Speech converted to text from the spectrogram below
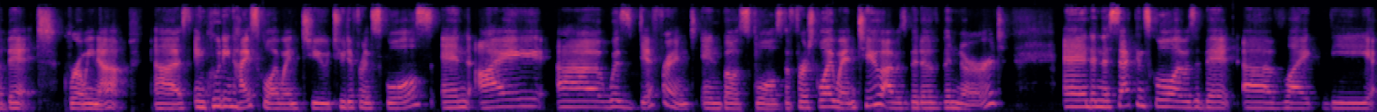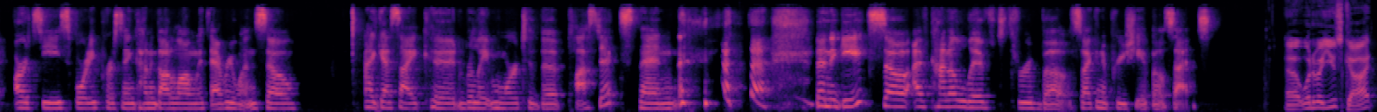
a bit growing up, uh, including high school. I went to two different schools and I uh, was different in both schools. The first school I went to, I was a bit of the nerd. And in the second school, I was a bit of like the artsy, sporty person, kind of got along with everyone. So I guess I could relate more to the plastics than than the geeks. So I've kind of lived through both, so I can appreciate both sides. Uh, what about you, Scott?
